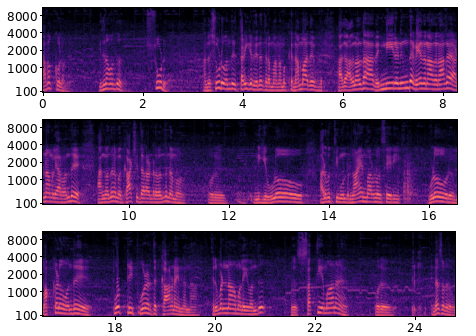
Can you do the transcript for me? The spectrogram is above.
தவக்குலங்க. இதெல்லாம் வந்து சூடு. அந்த சூடு வந்து தணிக்கிறது என்ன தெரியுமா? நமக்கு நம்ம அது அது அதனால தான் வெந்நீரணிந்த வேதநாதனாக அண்ணாமலையார் வந்து அங்கே வந்து நம்ம காட்சி தரான்றது வந்து நம்ம ஒரு இன்றைக்கி இவ்வளோ அறுபத்தி மூன்று நாயன்மார்களும் சரி இவ்வளோ ஒரு மக்களும் வந்து போற்றி புகழறதுக்கு காரணம் என்னென்னா திருவண்ணாமலை வந்து ஒரு சத்தியமான ஒரு என்ன சொல்கிறது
